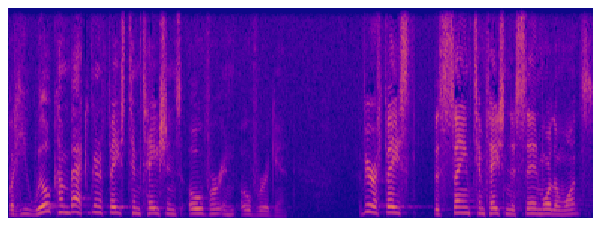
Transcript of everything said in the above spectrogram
but he will come back. You're going to face temptations over and over again. Have you ever faced the same temptation to sin more than once?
